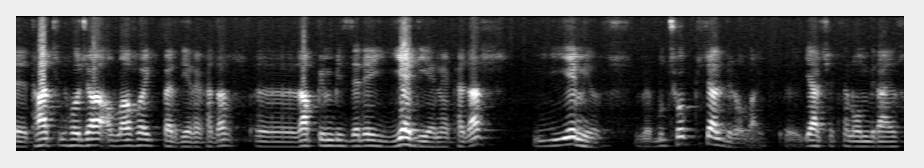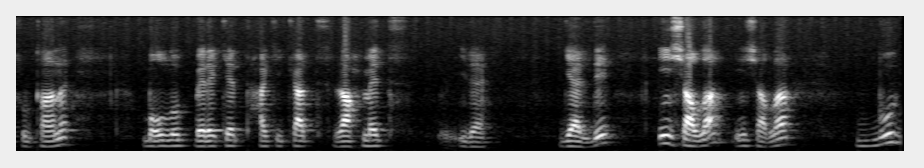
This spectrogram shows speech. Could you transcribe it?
E, Tatil Hoca Allahu Ekber diyene kadar, e, Rabbim bizlere ye diyene kadar yemiyoruz. Ve bu çok güzel bir olay. E, gerçekten 11 ayın sultanı bolluk, bereket, hakikat, rahmet ile geldi. İnşallah, inşallah bu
